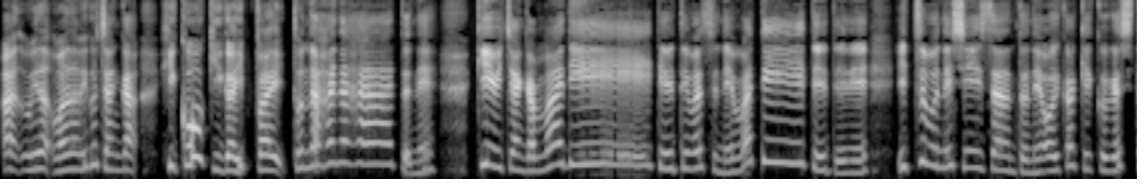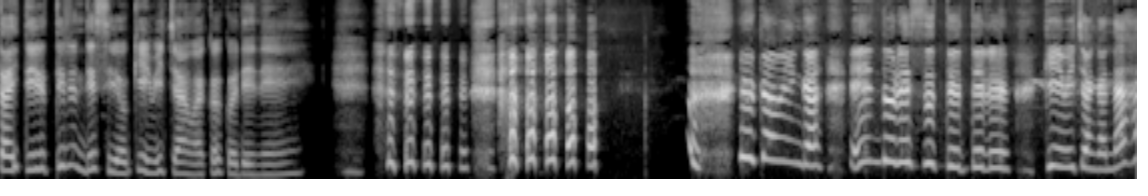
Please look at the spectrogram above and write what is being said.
あ、みな、まなみこちゃんが、飛行機がいっぱい、となはなはーとね、きみちゃんが、までーって言ってますね。待てーって言ってね、いつもね、しんさんとね、追いかけっこがしたいって言ってるんですよ、きみちゃんはここでね。ゆかみんが、エンドレスって言ってる。きみちゃんが、なはなは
